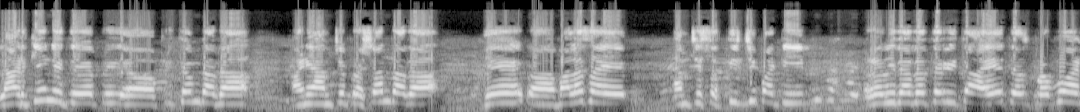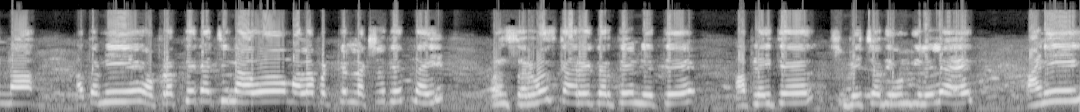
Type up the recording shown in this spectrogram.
लाडके नेते प्रीतम दादा आणि आमचे प्रशांत दादा हे बालासाहेब आमचे सतीशजी पाटील रवीदादा तर इथं आहेतच प्रभू अण्णा. आता मी प्रत्येकाची नावं मला पटकन लक्षात येत नाही पण सर्वच कार्यकर्ते नेते आपल्या इथे शुभेच्छा देऊन गेलेले आहेत. आणि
